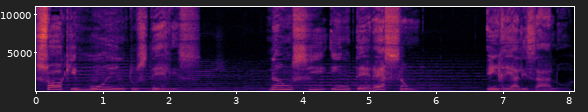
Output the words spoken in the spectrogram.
Só que muitos deles não se interessam em realizá-lo.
